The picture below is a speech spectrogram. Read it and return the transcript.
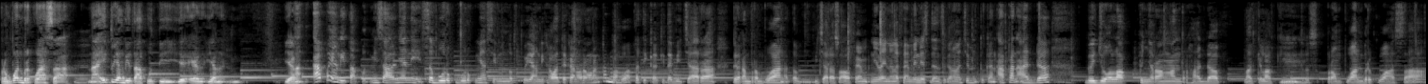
perempuan berkuasa. Nah itu yang ditakuti ya- yang yang yang A- apa yang ditakut? Misalnya nih seburuk-buruknya sih menurutku yang dikhawatirkan orang-orang kan bahwa ketika kita bicara gerakan perempuan atau bicara soal fem- nilai-nilai feminis dan segala macam itu kan akan ada gejolak penyerangan terhadap laki-laki. Terus perempuan berkuasa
